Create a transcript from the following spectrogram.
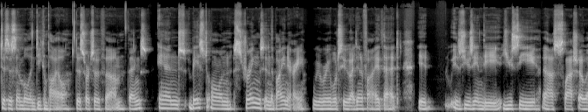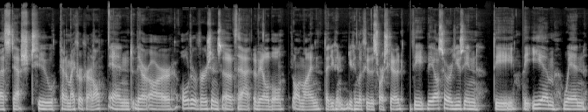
disassemble and decompile those sorts of um, things. And based on strings in the binary, we were able to identify that it is using the UC uh, slash OS dash two kind of microkernel, and there are older versions of that available online that you can you can look through the source code. The they also are using the the EMWin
